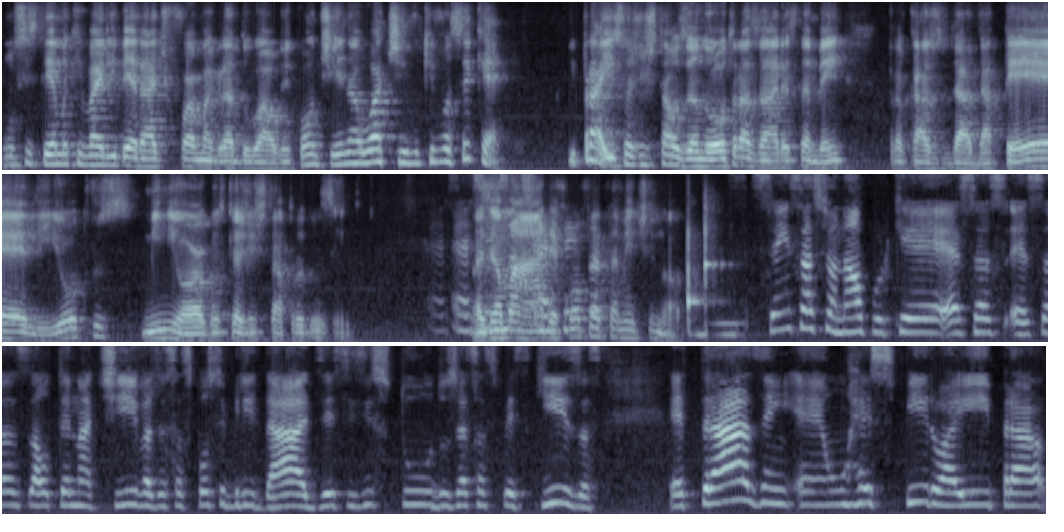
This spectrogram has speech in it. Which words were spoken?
um sistema que vai liberar de forma gradual e contínua o ativo que você quer. E para isso a gente está usando outras áreas também, para o caso da, da pele e outros mini órgãos que a gente está produzindo. É Mas é uma área completamente nova. Sensacional, porque essas, essas alternativas, essas possibilidades, esses estudos, essas pesquisas é, trazem é, um respiro aí para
